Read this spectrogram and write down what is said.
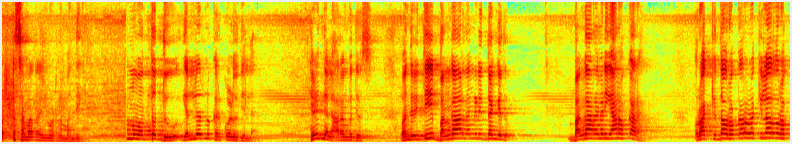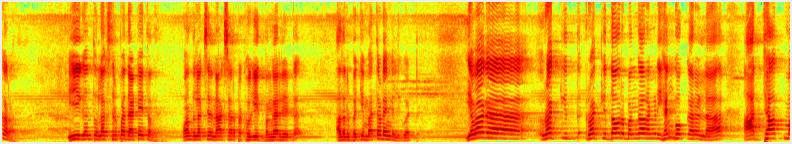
ಒಟ್ಟ ಸಮಾಧಾನ ಇಲ್ಲಿ ನೋಡ್ರಿ ನಮ್ಮ ಮಂದಿಗೆ. ಅನ್ನುವಂಥದ್ದು ಎಲ್ಲರನ್ನೂ ಕರ್ಕೊಳ್ಳೋದಿಲ್ಲ ಹೇಳಿದ್ನಲ್ಲ ಆರಂಭ ದಿವಸ. ಒಂದು ರೀತಿ ಬಂಗಾರದ ಅಂಗಡಿ ಇದ್ದಂಗೆ ಇದು. ಬಂಗಾರ ಅಂಗಡಿ ಯಾರು ಹೊಕ್ಕಾರ? ರೊಕ್ಕ ಇದ್ದವ್ರು ಹೊಕ್ಕಾರ ರೊಕ್ಕ ಇಲ್ಲಾರ್ದವ್ರು ಹೊಕ್ಕಾರ? ಈಗಂತೂ ಲಕ್ಷ ರೂಪಾಯಿ ದಾಟೈತದ. ಒಂದು ಲಕ್ಷ ನಾಲ್ಕು ಸಾವಿರ ರೂಪಾಯಿ ಹೋಗಿದ್ದು ಬಂಗಾರ ರೇಟ್. ಅದ್ರ ಬಗ್ಗೆ ಮಾತಾಡಂಗಿಲ್ಲ ಈಗ ಒಟ್ಟು. ಯಾವಾಗ ರೊಕ್ಕ ರೊಕ್ಕಿದ್ದವ್ರು ಬಂಗಾರ ಅಂಗಡಿ ಹೆಂಗೆ ಹೋಗ್ತಾರಲ್ಲ ಆಧ್ಯಾತ್ಮ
